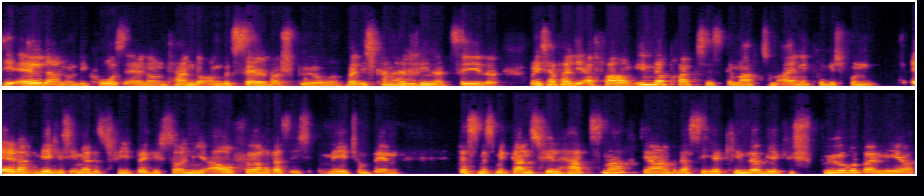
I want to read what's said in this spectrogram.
die Eltern und die Großeltern und Tante, Onkel selber spüre, weil ich kann halt mhm. viel erzählen. Und ich habe halt die Erfahrung in der Praxis gemacht. Zum einen kriege ich von Eltern wirklich immer das Feedback, ich soll nie aufhören, dass ich Medium bin, dass es mit ganz viel Herz macht, ja, dass sie ihr Kinder wirklich spüre bei mir.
